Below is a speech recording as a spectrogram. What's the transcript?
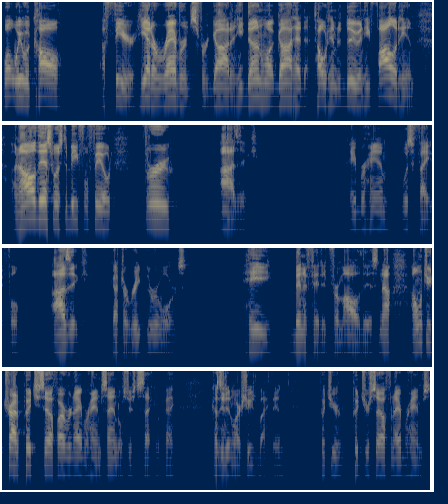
what we would call a fear. He had a reverence for God, and he done what God had told him to do, and he followed him. And all this was to be fulfilled through Isaac. Abraham was faithful. Isaac got to reap the rewards. He benefited from all of this. Now, I want you to try to put yourself over in Abraham's sandals just a second, okay? Because he didn't wear shoes back then. Put, your, put yourself in Abraham's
